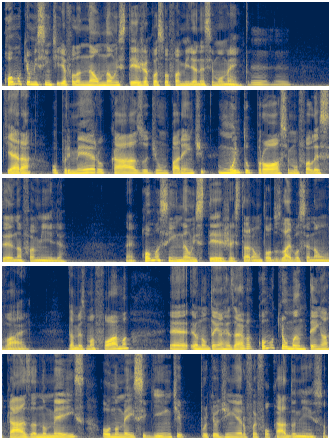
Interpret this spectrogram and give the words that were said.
como que eu me sentiria falando, não, não esteja com a sua família nesse momento? Uhum. Que era o primeiro caso de um parente muito próximo falecer na família. É, como assim não esteja? Estarão todos lá e você não vai? Da mesma forma, é, eu não tenho a reserva, como que eu mantenho a casa no mês ou no mês seguinte porque o dinheiro foi focado nisso?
